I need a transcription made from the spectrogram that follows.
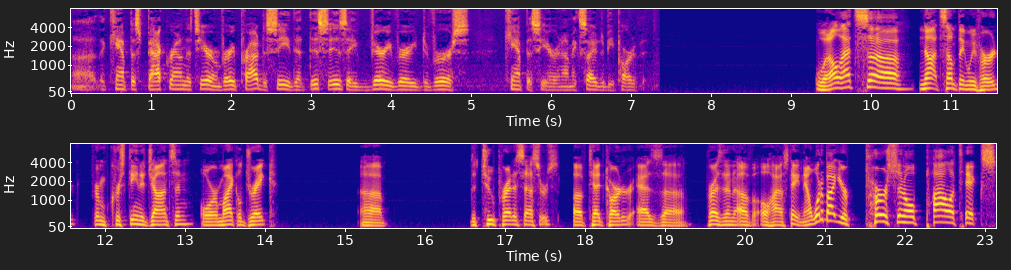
uh, the campus background that's here, I'm very proud to see that this is a very very diverse campus here, and I'm excited to be part of it. Well, that's uh, not something we've heard from Kristina Johnson or Michael Drake, uh, the two predecessors of Ted Carter as uh, president of Ohio State. Now, what about your personal politics?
